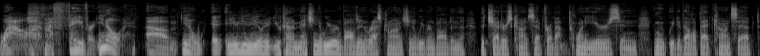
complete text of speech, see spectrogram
Wow, my favorite. You know, um, you know, it, you you you, kind of mentioned. You know, we were involved in restaurants. You know, we were involved in the the Cheddar's concept for about twenty years, and we, we developed that concept.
